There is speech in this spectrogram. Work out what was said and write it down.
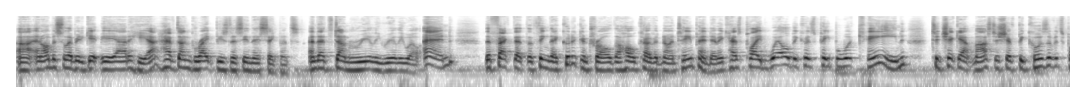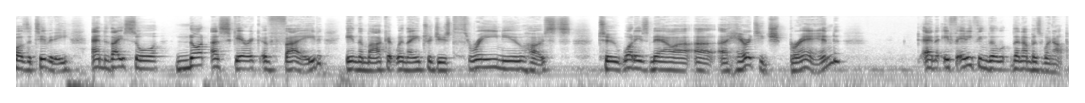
uh, and I'm a Celebrity Get Me Out of Here have done great business in their segments, and that's done really, really well. And the fact that the thing they couldn't control, the whole COVID 19 pandemic, has played well because people were keen to check out MasterChef because of its positivity, and they saw not a skerrick of fade in the market when they introduced three new hosts to what is now a, a, a heritage brand. And if anything, the, the numbers went up.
